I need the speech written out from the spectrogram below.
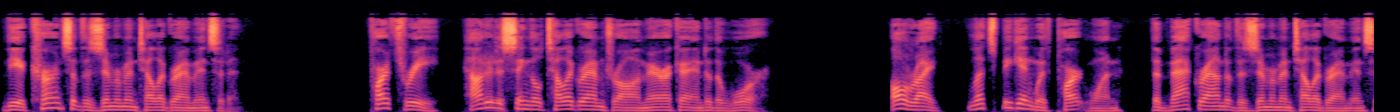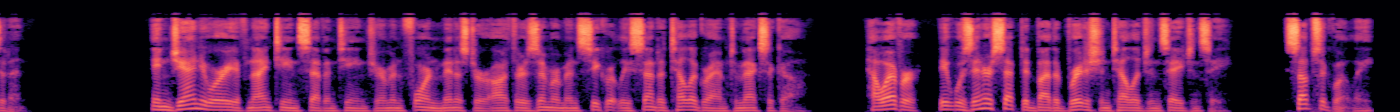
The occurrence of the Zimmermann telegram incident. Part 3 How did a single telegram draw America into the war? Alright, let's begin with Part 1 The background of the Zimmermann telegram incident. In January of 1917, German Foreign Minister Arthur Zimmermann secretly sent a telegram to Mexico. However, it was intercepted by the British intelligence agency. Subsequently,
